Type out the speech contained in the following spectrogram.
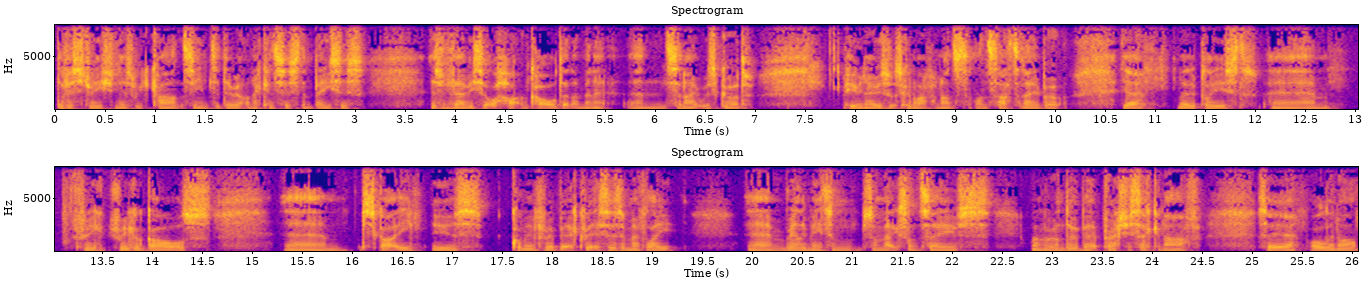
the frustration is we can't seem to do it on a consistent basis. It's very sort of hot and cold at the minute, and tonight was good. Who knows what's going to happen on on Saturday? But yeah, really pleased. Um, three three good goals. Um, Scotty, who's coming for a bit of criticism of late, um, really made some some excellent saves when we were under a bit of pressure second half. So yeah, all in all,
